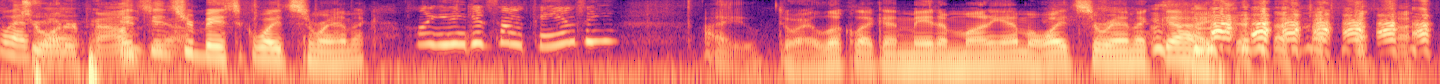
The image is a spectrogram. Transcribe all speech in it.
was it? 200 pounds. it's, it's yeah. your basic white ceramic. Oh, you didn't get something fancy? I, do I look like I'm made of money? I'm a white ceramic guy.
